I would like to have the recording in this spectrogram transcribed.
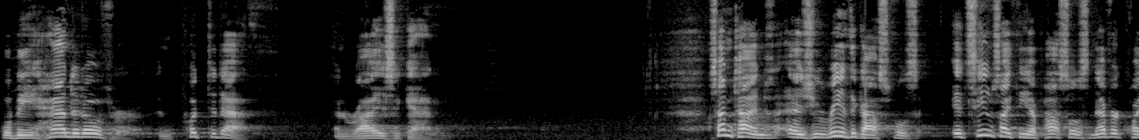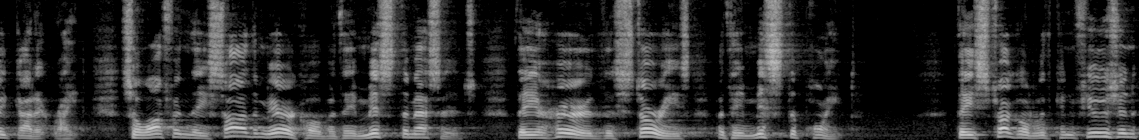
will be handed over and put to death and rise again. Sometimes, as you read the Gospels, it seems like the apostles never quite got it right. So often they saw the miracle, but they missed the message. They heard the stories, but they missed the point. They struggled with confusion,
